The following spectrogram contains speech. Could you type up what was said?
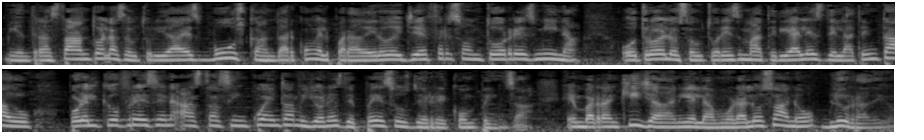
Mientras tanto, las autoridades buscan dar con el paradero de Jefferson Torres Mina, otro de los autores materiales del atentado, por el que ofrecen hasta 50 millones de pesos de recompensa. En Barranquilla, Daniela Mora Lozano, Blue Radio.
